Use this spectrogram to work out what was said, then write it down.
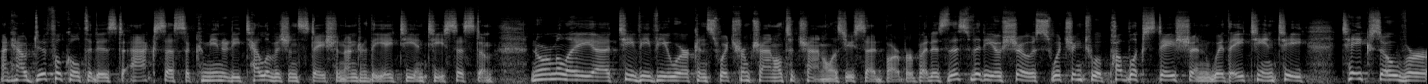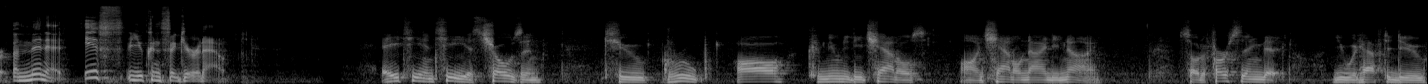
on how difficult it is to access a community television station under the AT&T system. Normally, a TV viewer can switch from channel to channel, as you said, Barbara, but as this video shows, switching to a public station with AT&T takes over a minute, if you can figure it out. AT&T has chosen to group all community channels on channel 99. So the first thing that you would have to do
